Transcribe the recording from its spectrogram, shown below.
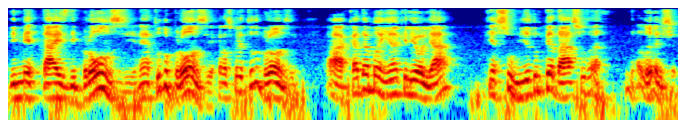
de metais de bronze, né? tudo bronze, aquelas coisas tudo bronze. Ah, cada manhã que ele ia olhar, tinha sumido um pedaço da, da lancha.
